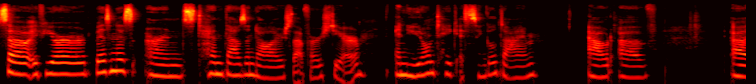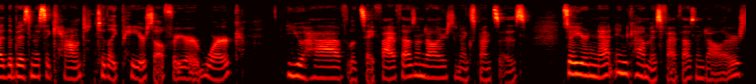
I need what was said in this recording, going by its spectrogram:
So, if your business earns $10,000 that first year and you don't take a single dime out of uh, the business account to like pay yourself for your work, you have, let's say, $5,000 in expenses. So your net income is $5,000.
